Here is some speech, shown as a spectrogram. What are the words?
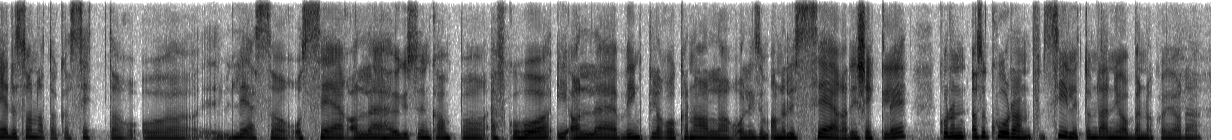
Er det sånn at dere sitter og leser og ser alle Haugesund-kamper, FKH, i alle vinkler og kanaler, og liksom analyserer de skikkelig? Hvordan, altså hvordan, si litt om den jobben dere gjør der.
